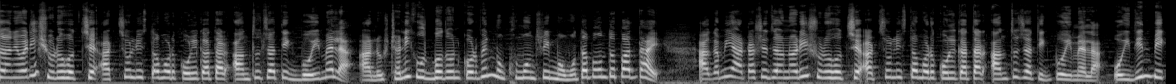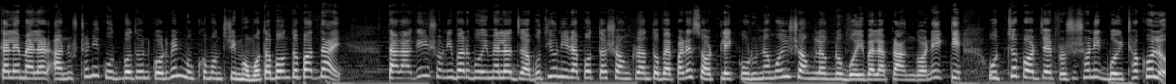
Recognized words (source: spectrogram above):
জানুয়ারি শুরু হচ্ছে আটচল্লিশতম কলকাতার আন্তর্জাতিক বইমেলা। আনুষ্ঠানিক উদ্বোধন করবেন মুখ্যমন্ত্রী মমতা বন্দ্যোপাধ্যায়। আগামী আটাশে জানুয়ারি শুরু হচ্ছে আটচল্লিশতম কলকাতার আন্তর্জাতিক বইমেলা। ওই দিন বিকালে মেলার আনুষ্ঠানিক উদ্বোধন করবেন মুখ্যমন্ত্রী মমতা বন্দ্যোপাধ্যায়। তার আগেই শনিবার বইমেলার যাবতীয় নিরাপত্তা সংক্রান্ত ব্যাপারে সল্টলেক করুণাময়ী সংলগ্ন বইমেলা প্রাঙ্গণে একটি উচ্চ পর্যায়ে প্রশাসনিক বৈঠক হলো।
